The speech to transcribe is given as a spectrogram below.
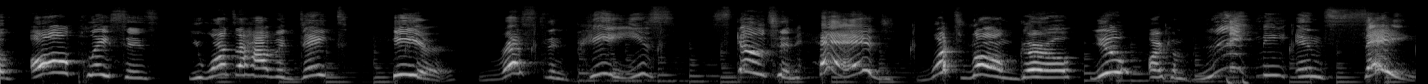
of all places, you want to have a date here. Rest in peace. Skeleton head? What's wrong, girl? You are completely insane.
